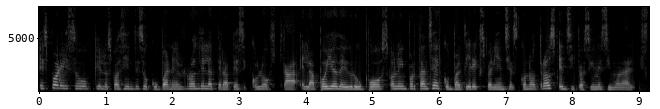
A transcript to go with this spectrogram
es por eso que los pacientes ocupan el rol de la terapia psicológica, el apoyo de grupos o la importancia de compartir experiencias con otros en situaciones inmorales.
